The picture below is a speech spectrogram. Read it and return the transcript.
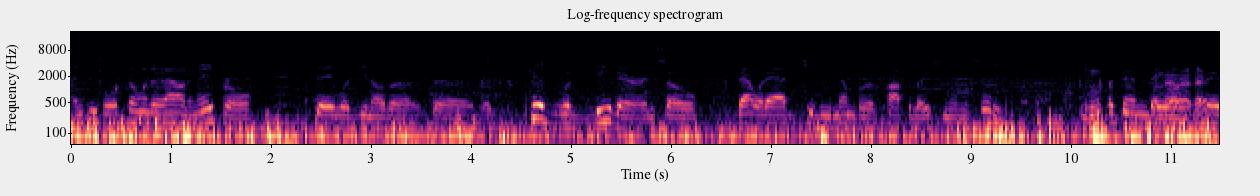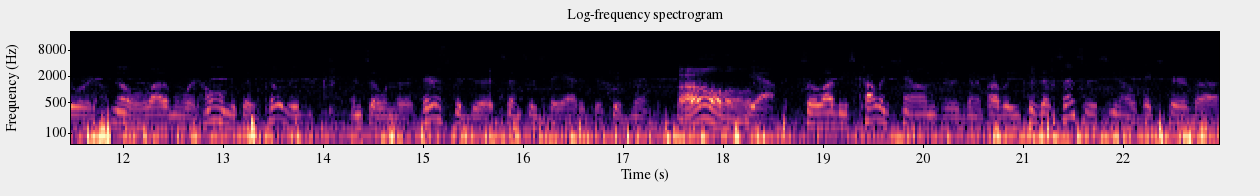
and people were filling it out in April, they would, you know, the the, the kids would be there, and so that would add to the number of population in the city. Mhm. But then they Well, were they were no, a lot of them were at home because of COVID, and so when the parents did the census, they added their kids in. oh, Yeah. So a lot of these college towns are going to probably because that census, you know, takes care of, uh,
